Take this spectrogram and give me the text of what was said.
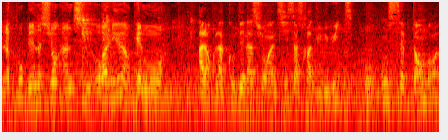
La Coupe des Nations à Annecy aura lieu en quel mois? Alors, la Coupe des Nations à Annecy, ça sera du 8 au 11 septembre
